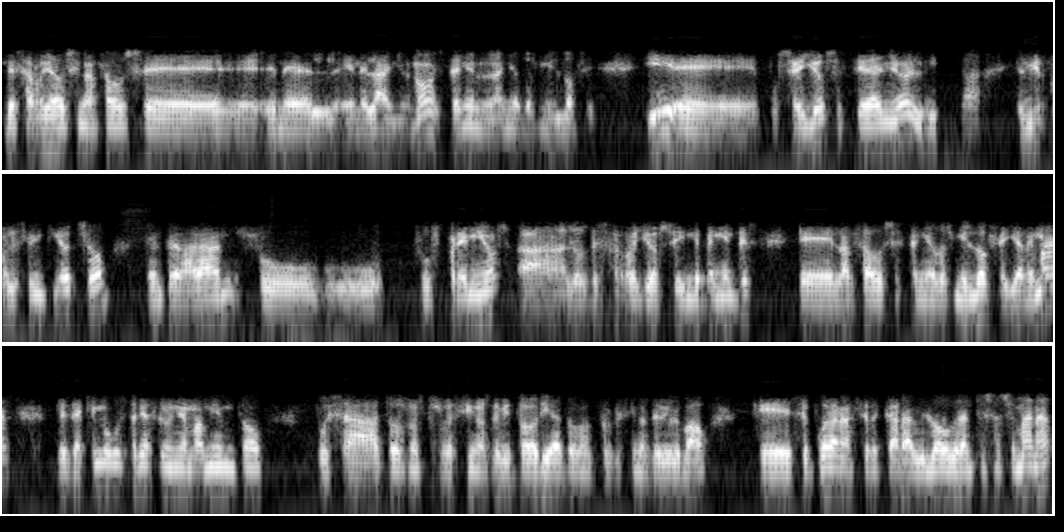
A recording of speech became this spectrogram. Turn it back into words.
desarrollados y lanzados eh, en, el, en el año, ¿no? Este año, en el año 2012. Y eh, pues ellos este año, el, el miércoles 28, entregarán su, sus premios a los desarrollos independientes eh, lanzados este año 2012. Y además, desde aquí me gustaría hacer un llamamiento pues a todos nuestros vecinos de Vitoria, a todos nuestros vecinos de Bilbao, que se puedan acercar a Bilbao durante esa semana,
